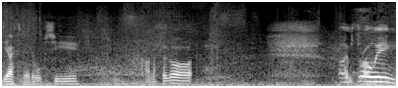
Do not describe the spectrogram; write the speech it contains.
I'm deactivated, whoopsie. Kinda forgot. I'm throwing!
